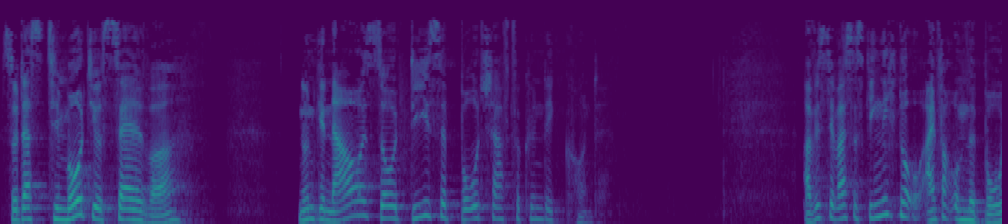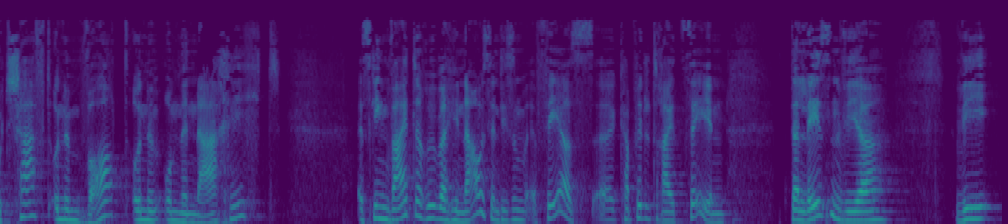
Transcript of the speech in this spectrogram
sodass Timotheus selber nun genau so diese Botschaft verkündigen konnte. Aber wisst ihr was, es ging nicht nur einfach um eine Botschaft und ein Wort und um eine Nachricht. Es ging weit darüber hinaus in diesem Vers, äh, Kapitel 13. Da lesen wir, wie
